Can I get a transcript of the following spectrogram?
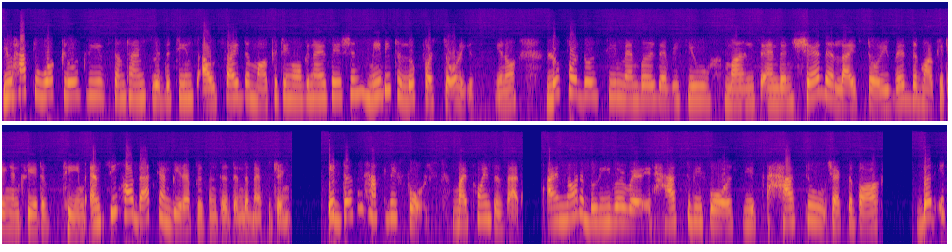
You have to work closely sometimes with the teams outside the marketing organization, maybe to look for stories. You know, look for those team members every few months and then share their life story with the marketing and creative team and see how that can be represented in the messaging. It doesn't have to be forced. My point is that I'm not a believer where it has to be forced, it has to check the box, but it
